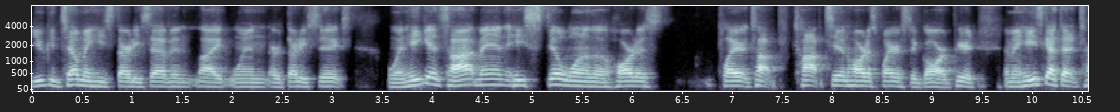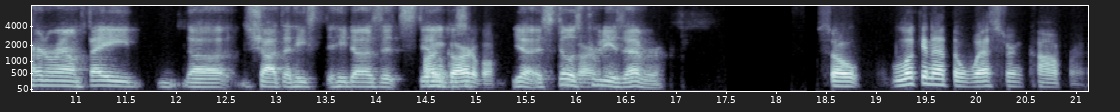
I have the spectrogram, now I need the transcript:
You can tell me he's 37, like when or 36. When he gets hot, man, he's still one of the hardest player, top top 10 hardest players to guard. Period. I mean, he's got that turnaround fade uh shot that he he does. It's still unguardable. Yeah, it's still as pretty as ever. So looking at the Western Conference,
